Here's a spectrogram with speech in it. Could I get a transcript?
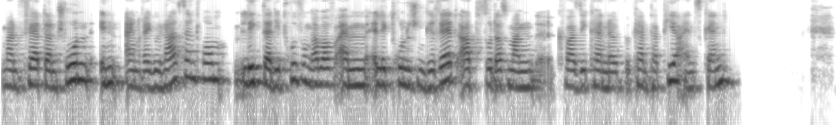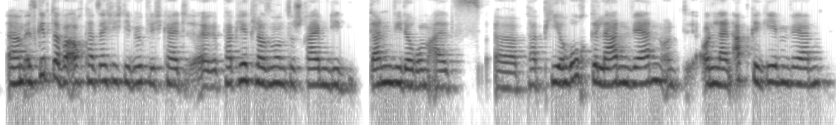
man fährt dann schon in ein Regionalzentrum, legt da die Prüfung aber auf einem elektronischen Gerät ab, sodass man äh, quasi keine, kein Papier einscannt. Ähm, es gibt aber auch tatsächlich die Möglichkeit, äh, Papierklausuren zu schreiben, die dann wiederum als äh, Papier hochgeladen werden und online abgegeben werden.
